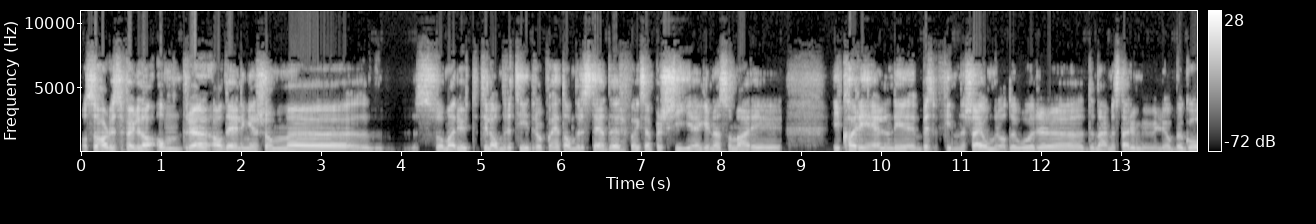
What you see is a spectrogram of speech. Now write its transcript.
Og så har du selvfølgelig da andre avdelinger som, som er ute til andre tider og på helt andre steder. F.eks. skijegerne som er i i Karelen de befinner seg i områder hvor eh, det nærmest er umulig å begå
